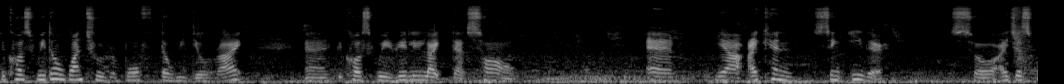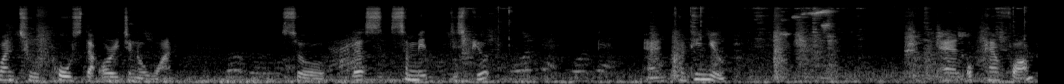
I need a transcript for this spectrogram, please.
Because we don't want to remove the video right? And because we really like that song. And yeah I can sing either. So I just want to post the original one. So let's submit dispute and continue and open form.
